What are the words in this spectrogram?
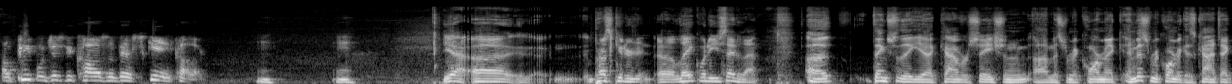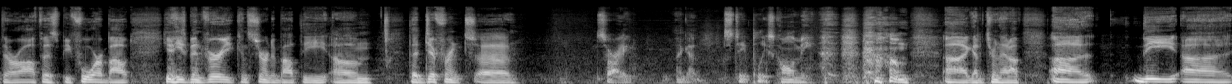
of people just because of their skin color? Mm. Mm. Yeah, uh, Prosecutor uh, Lake, what do you say to that? Uh, thanks for the uh, conversation, uh, Mr. McCormick. And Mr. McCormick has contacted our office before about, you know, he's been very concerned about the um, the different uh, sorry, I got state police calling me. um, uh, I got to turn that off. Uh, the uh,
